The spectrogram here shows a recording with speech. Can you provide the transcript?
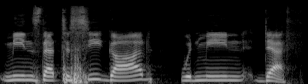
means that to see God would mean death.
